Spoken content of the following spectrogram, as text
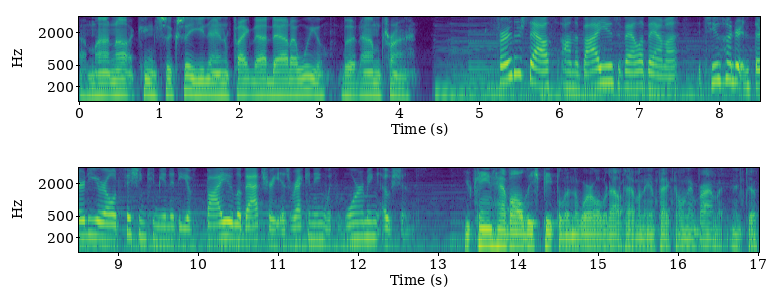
I might not can succeed, and in fact, I doubt I will, but I'm trying. Further south on the bayous of Alabama, the 230 year old fishing community of Bayou La Batre is reckoning with warming oceans. You can't have all these people in the world without having an impact on the environment. And to,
